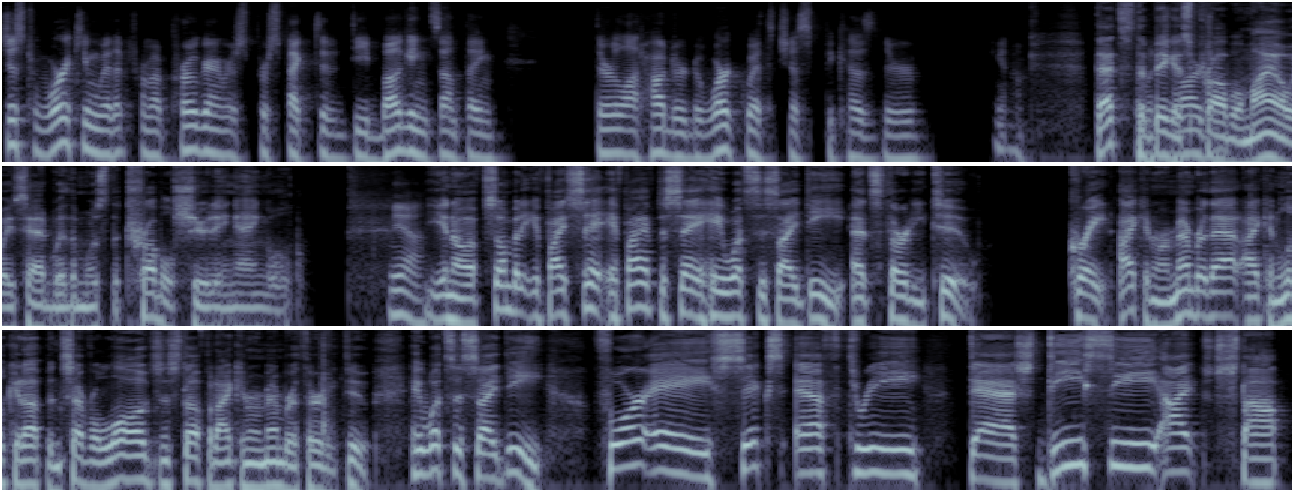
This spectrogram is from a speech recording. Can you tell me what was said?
just working with it from a programmer's perspective, debugging something, they're a lot harder to work with just because they're, you know. That's so the biggest larger. problem I always had with them was the troubleshooting angle. Yeah. You know, if somebody, if I say, if I have to say, hey, what's this ID? That's 32 great i can remember that i can look it up in several logs and stuff and i can remember 32 hey what's this id for a 6F3 dash DC. I stop.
